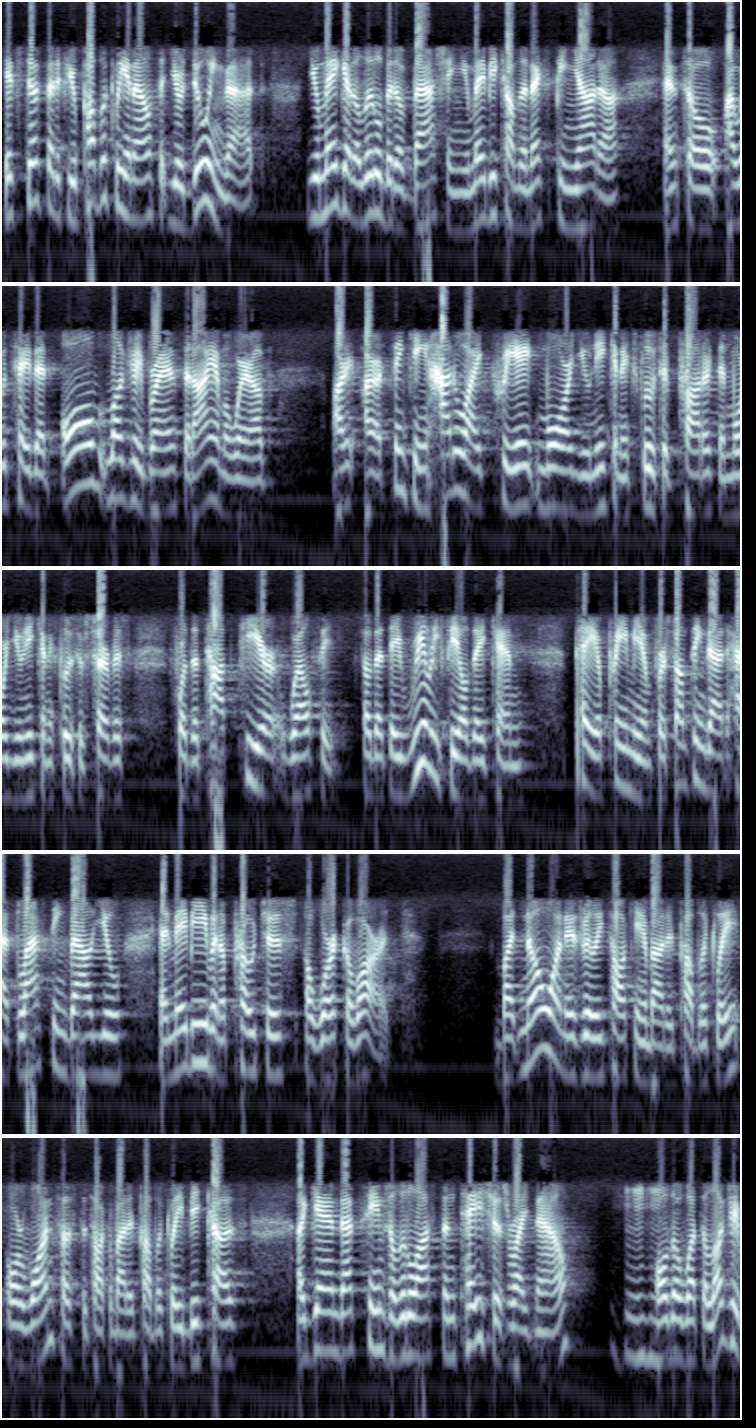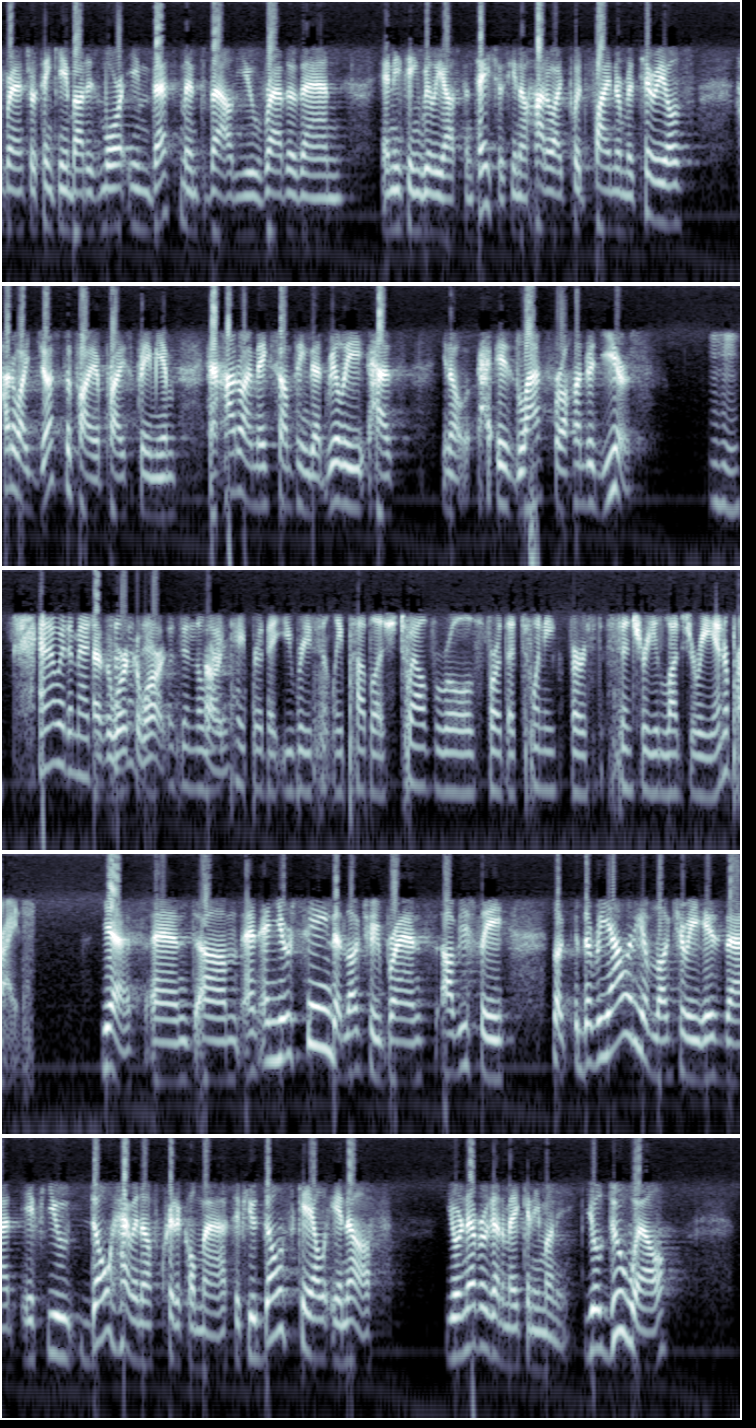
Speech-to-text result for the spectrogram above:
It's just that if you publicly announce that you're doing that, you may get a little bit of bashing. You may become the next pinata. And so I would say that all luxury brands that I am aware of are, are thinking, how do I create more unique and exclusive product and more unique and exclusive service for the top tier wealthy so that they really feel they can pay a premium for something that has lasting value and maybe even approaches a work of art. But no one is really talking about it publicly or wants us to talk about it publicly because, again, that seems a little ostentatious right now. Mm-hmm. Although what the luxury brands are thinking about is more investment value rather than anything really ostentatious. You know, how do I put finer materials? How do I justify a price premium? And how do I make something that really has, you know, is last for a hundred years? Mm-hmm. And I would imagine as a work of, of art was in the Sorry. white paper that you recently published, 12 Rules for the 21st Century Luxury Enterprise. Yes, and um, and and you're seeing that luxury brands obviously. Look, the reality of luxury is that if you don't have enough critical mass, if you don't scale enough, you're never going to make any money. You'll do well,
